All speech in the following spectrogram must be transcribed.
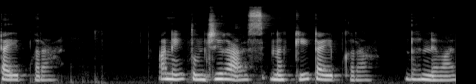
टाईप करा. आणि तुमची रास नक्की टाईप करा. धन्यवाद.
